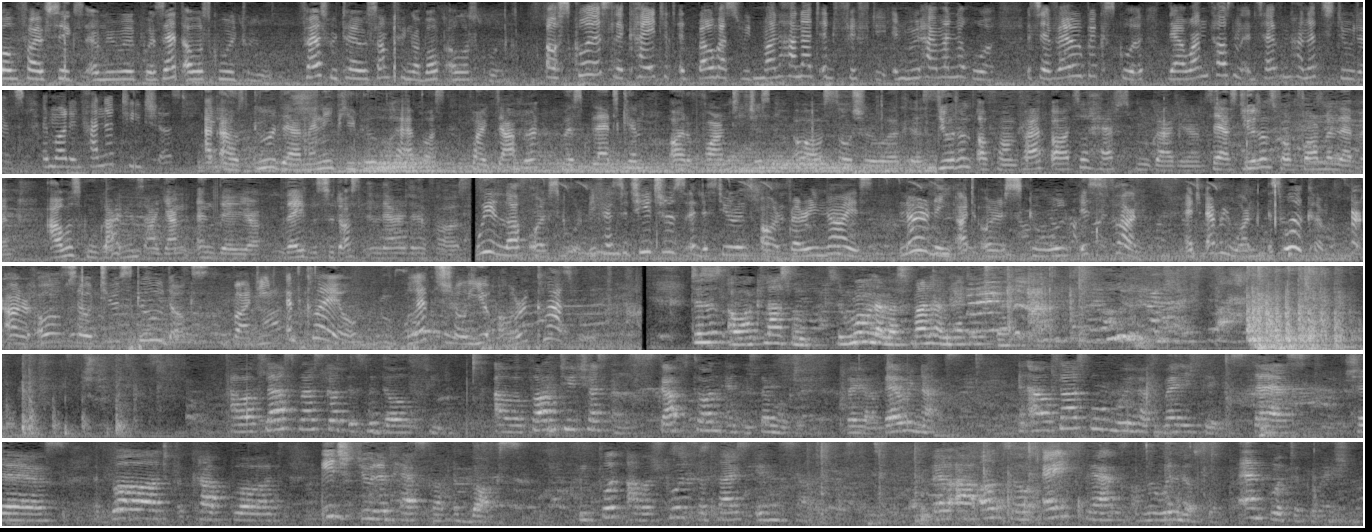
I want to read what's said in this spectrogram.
4, 5, 6 and we will present our school to you. First we tell you something about our school. Our school is located at Bover Street 150 in Mülheim an der Ruhr. It's a very big school. There are 1,700 students and more than 100 teachers. At our school there are many people who help us. For example, Miss Blatkin or the form teachers or our social workers. Students of Form 5 also have school guardians. There are students from Form 11. Our school guardians are Jan and Delia. They visit us in their house. We love our school because the teachers and the students are very nice. Learning at our school is fun and everyone is welcome. There are also two school dogs, Buddy and Cleo. Let's show you our classroom. This is our classroom. The room number is 112. Our class mascot is the dolphin. Our form teachers are Mrs. Gafton and Mr. Muckus. They are very nice. In our classroom we have many things. Desks, chairs, a board, a cupboard. Each student has got a box. We put our school supplies inside. There are also eight plants on the windowsill and wood decoration.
